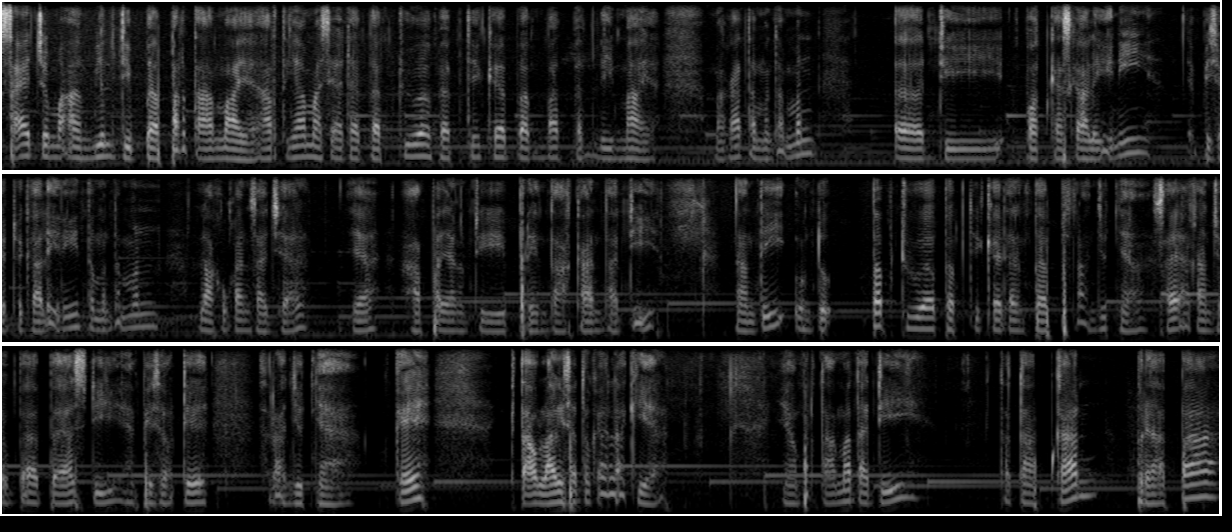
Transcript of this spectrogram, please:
saya cuma ambil di bab pertama ya artinya masih ada bab 2 bab 3 bab 4 bab 5 ya. Maka teman-teman uh, di podcast kali ini episode kali ini teman-teman lakukan saja ya apa yang diperintahkan tadi. Nanti untuk bab 2, bab 3 dan bab selanjutnya saya akan coba bahas di episode selanjutnya. Oke. Kita ulangi satu kali lagi ya. Yang pertama tadi tetapkan berapa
